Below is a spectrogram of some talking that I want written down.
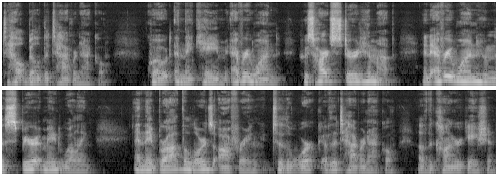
to help build the tabernacle. Quote, and they came, every one whose heart stirred him up, and every one whom the Spirit made willing, and they brought the Lord's offering to the work of the tabernacle of the congregation,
